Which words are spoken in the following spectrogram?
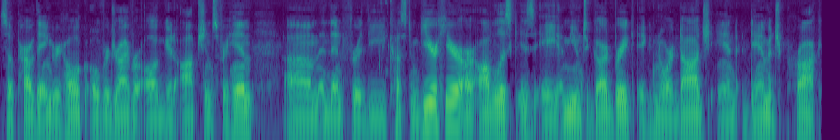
So Power the Angry Hulk, Overdrive are all good options for him. Um, and then for the custom gear here, our Obelisk is a immune to guard break, ignore dodge, and damage proc.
